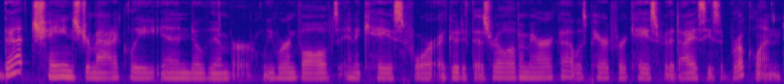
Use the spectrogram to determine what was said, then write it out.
that changed dramatically in November. We were involved in a case for Agudath Israel of America. It was paired for a case for the Diocese of Brooklyn.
